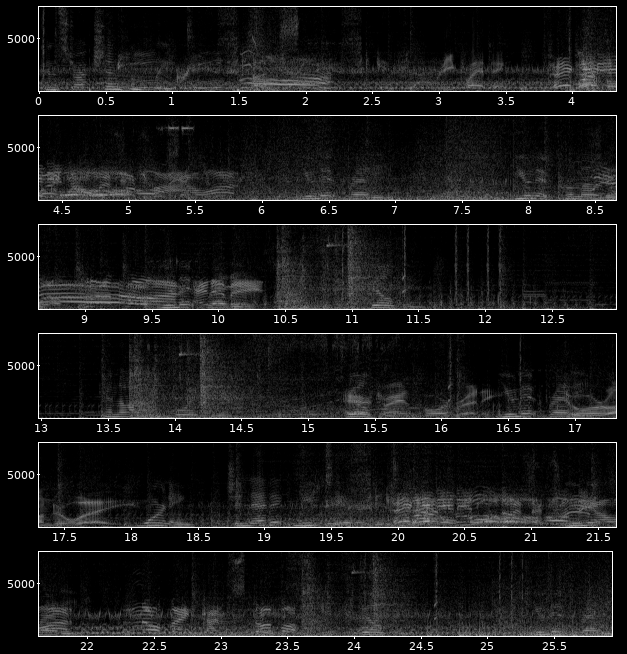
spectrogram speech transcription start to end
Construction complete. Replanting. Taking in warriors. Unit ready. Unit promoted. Unit ready. enemies. Building. Cannot deploy here. Air Building. transport ready. Unit ready. Tour underway. Warning, genetic mutator detected. Unit ready. Nothing can stop us. Building. Unit ready.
